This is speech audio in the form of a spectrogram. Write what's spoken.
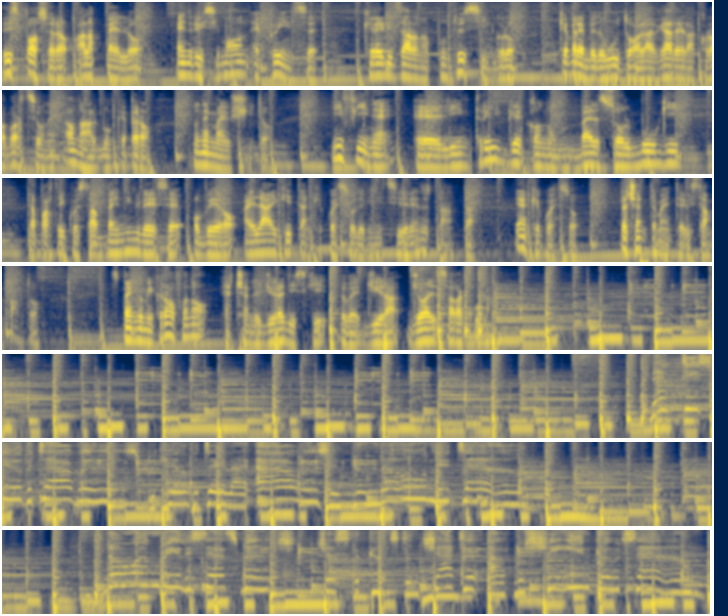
Risposero all'appello Henry Simon e Prince, che realizzarono appunto il singolo che avrebbe dovuto allargare la collaborazione a un album che però non è mai uscito. Infine eh, l'Intrigue con un bel soul boogie da parte di questa band inglese, ovvero I Like It, anche questo degli inizi degli anni 80 e anche questo recentemente ristampato. Spengo il microfono e accendo il giradischi dove gira Joel Saracura. The constant chatter of machine code sound.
